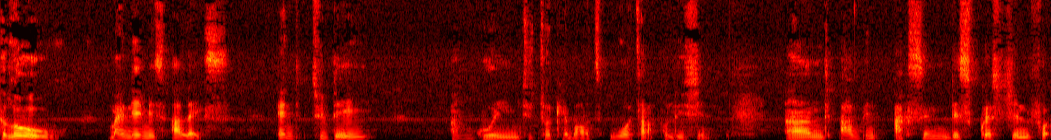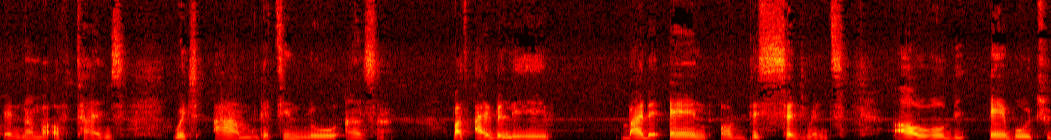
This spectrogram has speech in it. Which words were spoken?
Hello, my name is Alex, and today I'm going to talk about water pollution. And I've been asking this question for a number of times, which I'm getting no answer. But I believe by the end of this segment, I will be able to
